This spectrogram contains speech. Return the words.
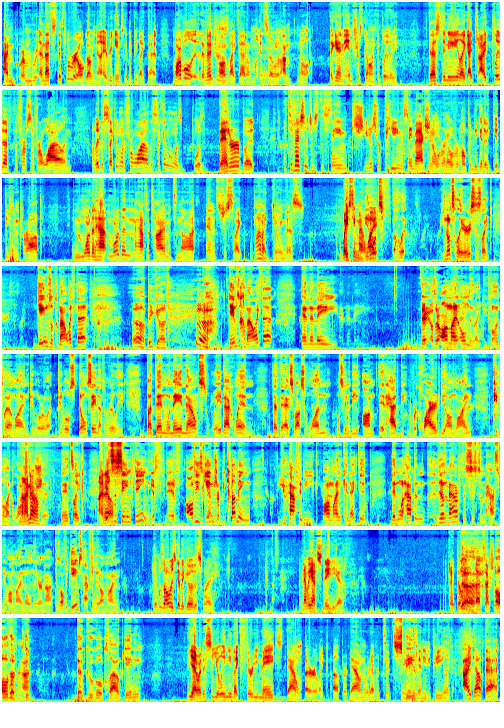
I'm, I'm, and that's that's where we're all going now. Every game's going to be like that. Marvel Avengers Um, is like that on, so I'm, know, again, interest gone completely. Destiny, like I, I played that the first one for a while, and I played the second one for a while, and the second one was was better, but it's eventually just the same. You're just repeating the same action over and over, hoping to get a good decent drop. And more than half, more than half the time, it's not, and it's just like, why am I doing this? Wasting my You know life. what's you know what's hilarious is like games will come out like that. Oh, big god. Ugh. games will come out like that, and then they they're they're online only. Like you can only play online. People are like people don't say nothing really. But then when they announced way back when that the Xbox One was going to be on, it had to be required to be online. People like lost I know. their shit, and it's like I know. it's the same thing. If if all these games are becoming, you have to be online connected. Then what happened? It doesn't matter if the system has to be online only or not, because all the games have to be online. It was always going to go this way. Now we have Stadia, which I don't know if that's actually oh the, or not. the the Google Cloud Gaming. Yeah, where they say you only need like 30 megs down or like up or down or whatever to Speed. 1080p. Like I doubt that.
